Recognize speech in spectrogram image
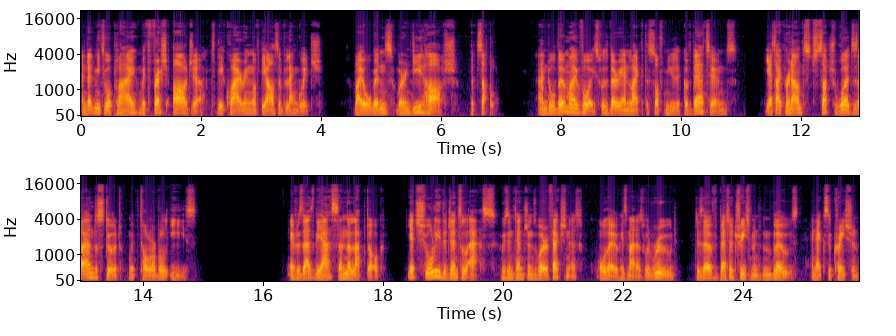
and led me to apply with fresh ardour to the acquiring of the art of language. My organs were indeed harsh, but supple, and although my voice was very unlike the soft music of their tones, yet I pronounced such words as I understood with tolerable ease. It was as the ass and the lapdog, yet surely the gentle ass, whose intentions were affectionate, although his manners were rude, deserved better treatment than blows and execration.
